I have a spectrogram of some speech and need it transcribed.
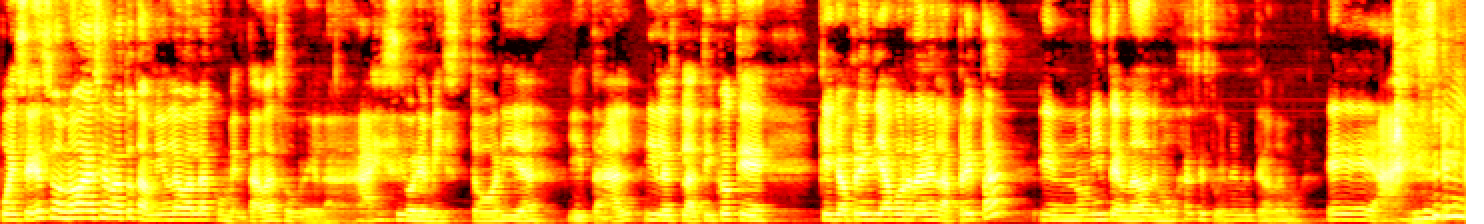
pues eso, ¿no? Hace rato también la bala comentaba sobre la, ay, sobre mi historia y tal, y les platico que, que yo aprendí a bordar en la prepa, en un internado de monjas, estuve en el internado de monjas. Eh,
